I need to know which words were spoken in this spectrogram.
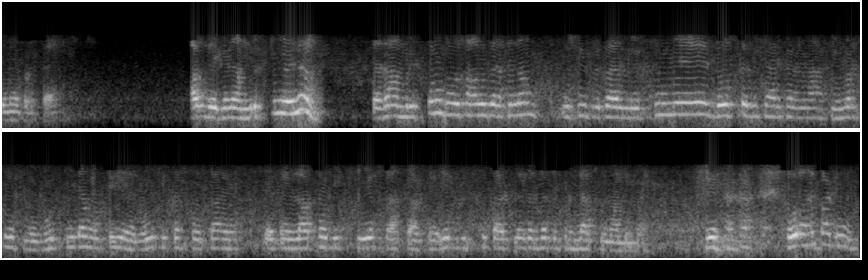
होना पड़ता है। अब देखना, मृत्यु है ना? तथा मृत्यु दोषाणु दर्शनम उसी प्रकार मृत्यु में दोष का विचार करना कि मृत्यु में बहुत पीड़ा होती है, बहुत ही कष्ट होता है। हैं, लाखों बिच्छू एक साथ काटते एक बिच्छू काटने का दर्द प्रहलाद को मालूम है। हो रहा है पाठ में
